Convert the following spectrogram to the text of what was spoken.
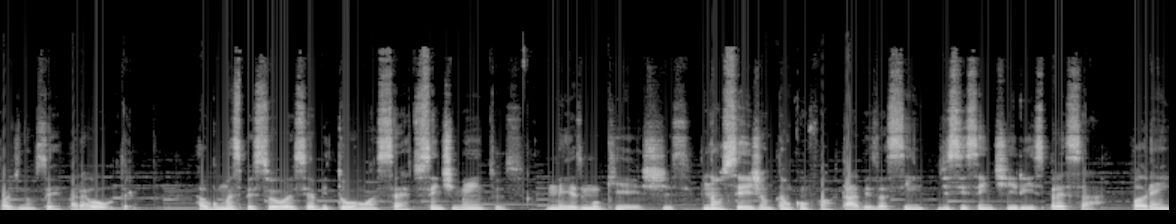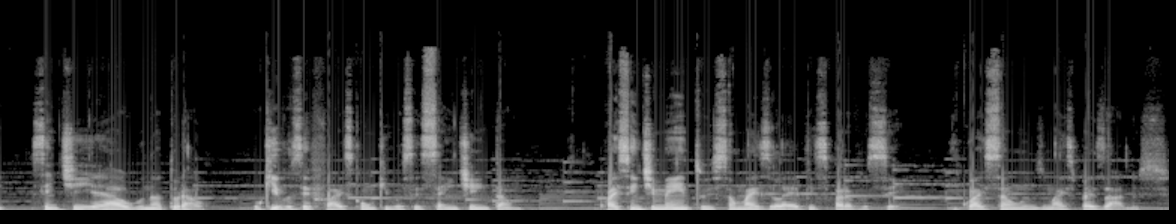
pode não ser para outra. Algumas pessoas se habituam a certos sentimentos, mesmo que estes não sejam tão confortáveis assim de se sentir e expressar. Porém, sentir é algo natural. O que você faz com o que você sente então? Quais sentimentos são mais leves para você e quais são os mais pesados?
